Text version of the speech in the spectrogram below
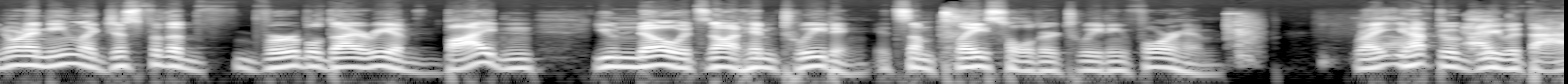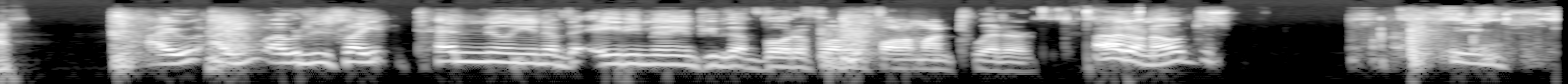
You know what I mean? Like just for the verbal diarrhea of Biden, you know it's not him tweeting; it's some placeholder tweeting for him, right? You have to agree with that. I, I, I would just like 10 million of the 80 million people that voted for him to follow him on Twitter. I don't know. Just seems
